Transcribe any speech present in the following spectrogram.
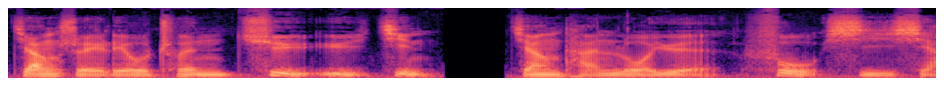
江水流春去欲尽，江潭落月复西斜。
